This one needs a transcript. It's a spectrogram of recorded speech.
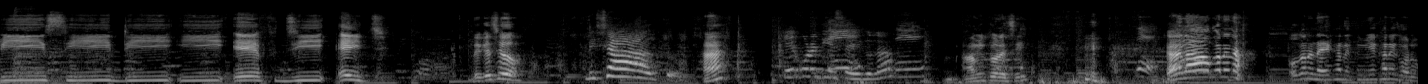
B C D E F G H দেখেছ? বিশাল তো। হ্যাঁ? কে করে দিয়েছে এগুলো আমি করেছি। হ্যাঁ, না ওখানে না। ওখানে না এখানে তুমি এখানে করো।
